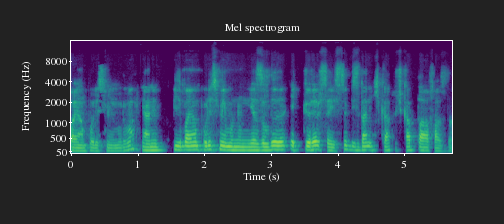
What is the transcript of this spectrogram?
bayan polis memuru var. Yani bir bayan polis memurunun yazıldığı ek görev sayısı bizden 2 kat 3 kat daha fazla.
